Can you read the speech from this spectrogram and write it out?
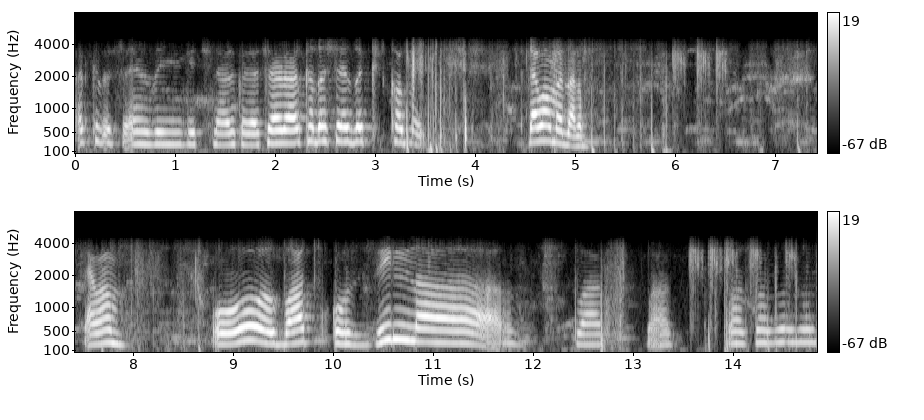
Arkadaşlar en iyi geçin arkadaşlar. Arkadaşlarınıza küs kalmayın. Devam edelim. Devam. Oo, bak Godzilla. Bak, bak, bak, bak, bak, bak.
